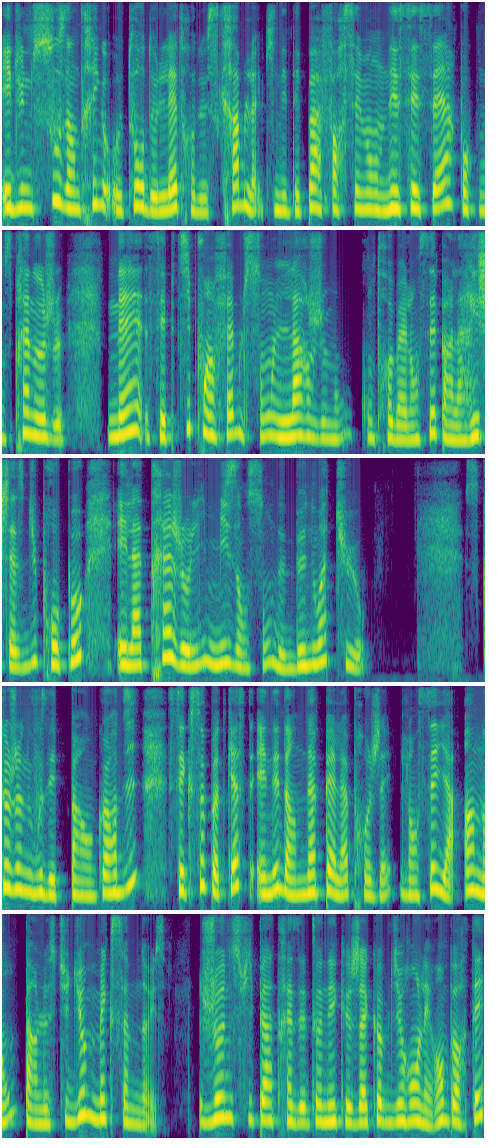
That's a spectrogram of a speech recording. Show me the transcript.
et d'une sous-intrigue autour de lettres de Scrabble qui n'étaient pas forcément nécessaires pour qu'on se prenne au jeu. Mais ces petits points faibles sont largement contrebalancés par la richesse du propos et la très jolie mise en son de Benoît Thuot. Ce que je ne vous ai pas encore dit, c'est que ce podcast est né d'un appel à projet lancé il y a un an par le studio Make Some Noise. Je ne suis pas très étonnée que Jacob Durand l'ait remporté,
